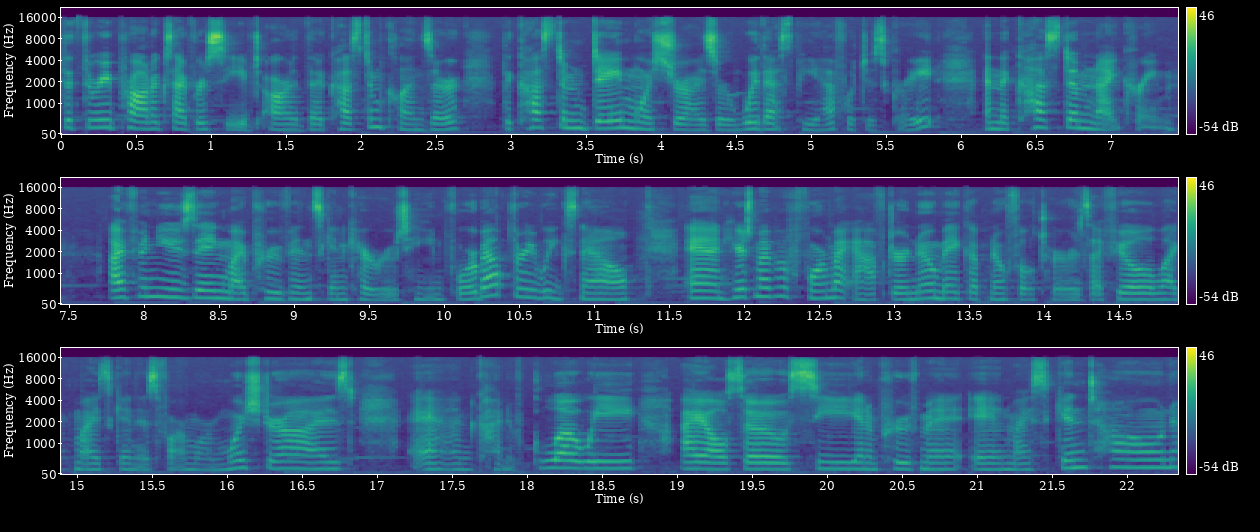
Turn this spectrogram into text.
The three products I've received are the Custom Cleanser, the Custom Day Moisturizer with SPF, which is great, and the Custom Night Cream. I've been using my proven skincare routine for about three weeks now, and here's my before and my after. No makeup, no filters. I feel like my skin is far more moisturized and kind of glowy. I also see an improvement in my skin tone.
